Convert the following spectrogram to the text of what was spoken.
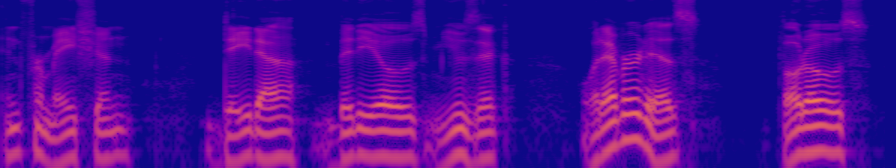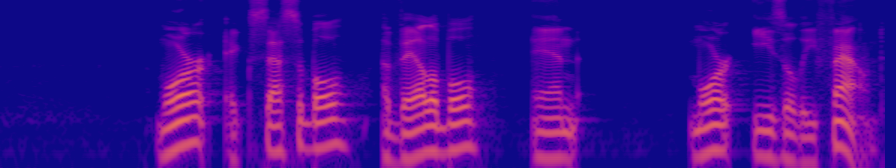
information, data, videos, music, whatever it is, photos, more accessible, available, and more easily found.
